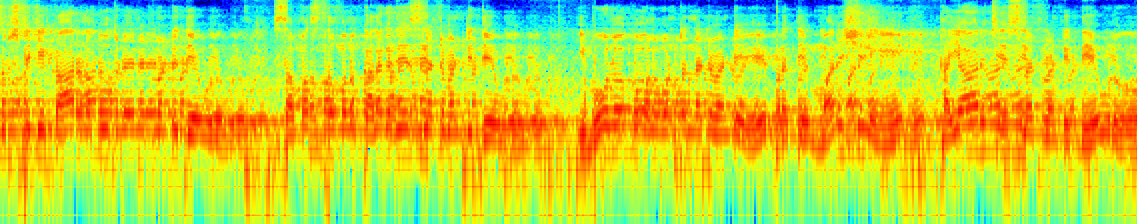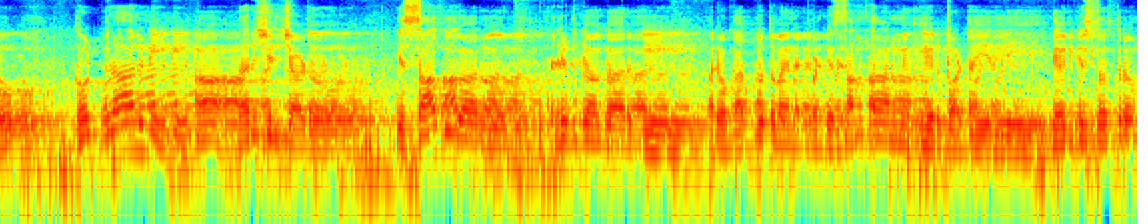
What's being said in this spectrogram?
సృష్టికి కారణభూతుడైనటువంటి దేవుడు సమస్తమును కలగజేసినటువంటి దేవుడు ఈ భూలోకములో ఉంటున్నటువంటి ప్రతి మనిషిని తయారు చేసినటువంటి దేవుడు గొడ్రాలుని దర్శించాడు. ఇస్సాకు గారు రిబ్కా గారికి మరి ఒక అద్భుతమైనటువంటి సంతానం ఏర్పాటయ్యింది దేవునికి స్తోత్రం.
